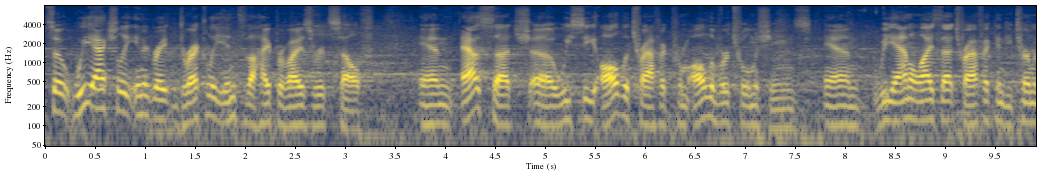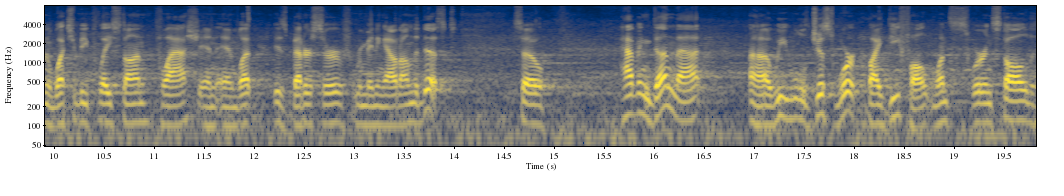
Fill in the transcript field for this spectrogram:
so we actually integrate directly into the hypervisor itself And as such, uh, we see all the traffic from all the virtual machines, and we analyze that traffic and determine what should be placed on flash and, and what is better served remaining out on the disks. So having done that, uh, we will just work by default once we're installed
